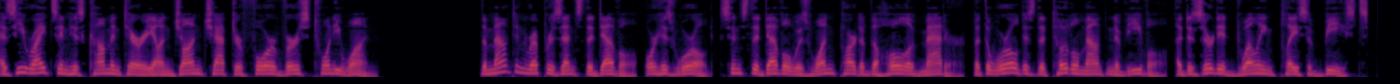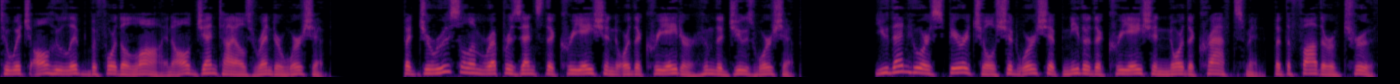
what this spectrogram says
As he writes in his commentary on John chapter 4 verse 21, the mountain represents the devil, or his world, since the devil was one part of the whole of matter, but the world is the total mountain of evil, a deserted dwelling place of beasts, to which all who lived before the law and all Gentiles render worship. But Jerusalem represents the creation or the Creator whom the Jews worship. You then who are spiritual should worship neither the creation nor the craftsman, but the Father of truth.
